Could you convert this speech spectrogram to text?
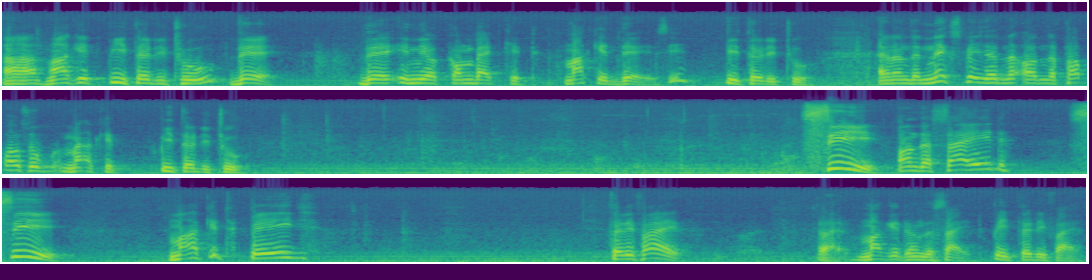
Uh, mark it P32, there. There in your combat kit. Mark it there, see? P32. And on the next page, on the, on the top also mark it P32. C on the side, C, mark it page 35. Right, mark it on the side, page 35.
